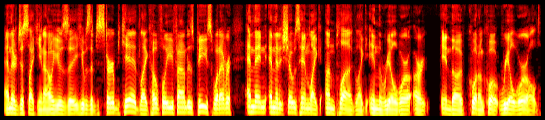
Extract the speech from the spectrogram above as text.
and they're just like, you know, he was a he was a disturbed kid. Like, hopefully he found his peace, whatever. And then and then it shows him like unplug, like in the real world or in the quote unquote real world,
